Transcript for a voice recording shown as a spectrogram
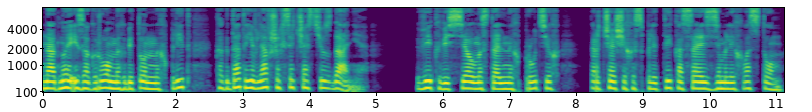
на одной из огромных бетонных плит, когда-то являвшихся частью здания. Вик висел на стальных прутьях, торчащих из плиты, касаясь земли хвостом.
